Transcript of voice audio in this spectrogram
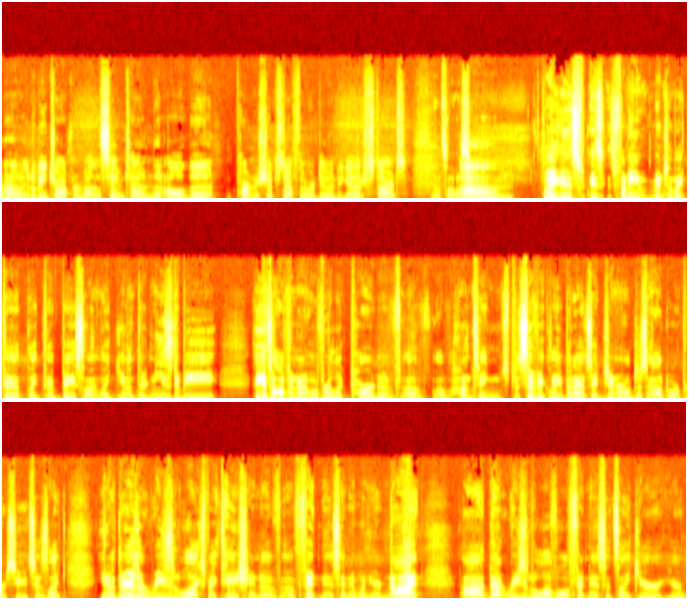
Uh, it'll be dropping about the same time that all the partnership stuff that we're doing together starts. That's awesome. Um, But it's, it's it's funny you mentioned like the like the baseline like you know there needs to be I think it's often an overlooked part of, of, of hunting specifically but I would say general just outdoor pursuits is like you know there is a reasonable expectation of, of fitness and then when you're not uh, that reasonable level of fitness it's like you're you're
